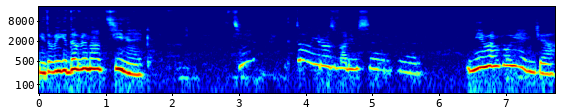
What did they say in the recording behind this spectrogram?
Nie, to będzie dobre na odcinek. Co? Kto mi rozwalił serwer? Nie mam pojęcia.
